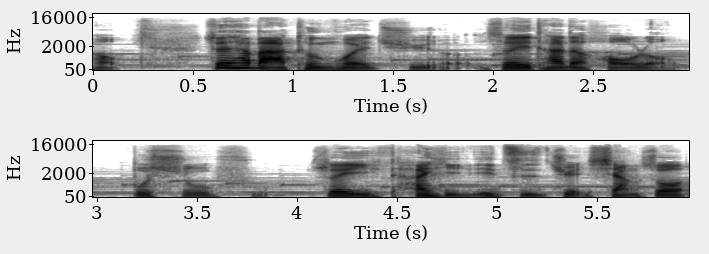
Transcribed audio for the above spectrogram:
哈，所以他把它吞回去了，所以他的喉咙不舒服，所以他也一直觉想说，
